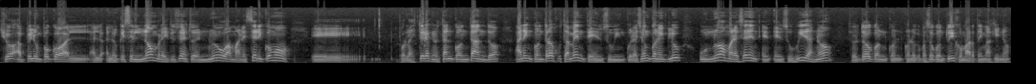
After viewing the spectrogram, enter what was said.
Yo apelo un poco al- a, lo, que es el nombre de la institución, esto de Nuevo Amanecer, y cómo, eh, por las historias que nos están contando, han encontrado justamente en su vinculación con el club un nuevo amanecer en, en- sus vidas, ¿no? Sobre todo con- con lo que pasó con tu hijo, Marta, imagino.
